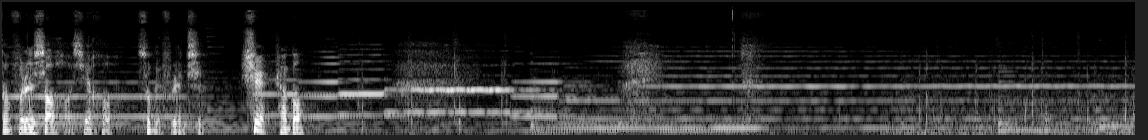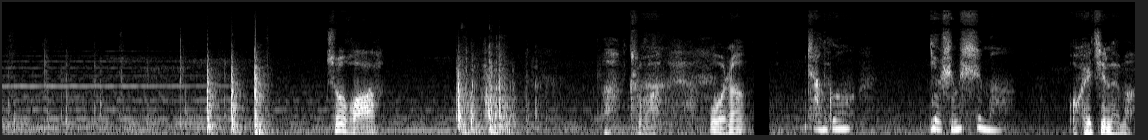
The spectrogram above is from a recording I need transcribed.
等夫人烧好些后送给夫人吃。是，长工。春华，啊，春华，我让长工，有什么事吗？我可以进来吗？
